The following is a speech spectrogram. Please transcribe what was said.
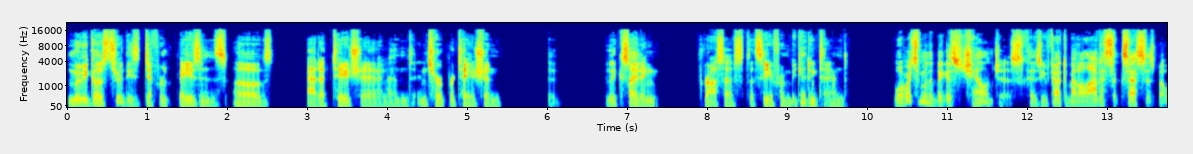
the movie goes through these different phases of adaptation and interpretation. An exciting process to see from beginning to end. What were some of the biggest challenges? Because you've talked about a lot of successes, but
